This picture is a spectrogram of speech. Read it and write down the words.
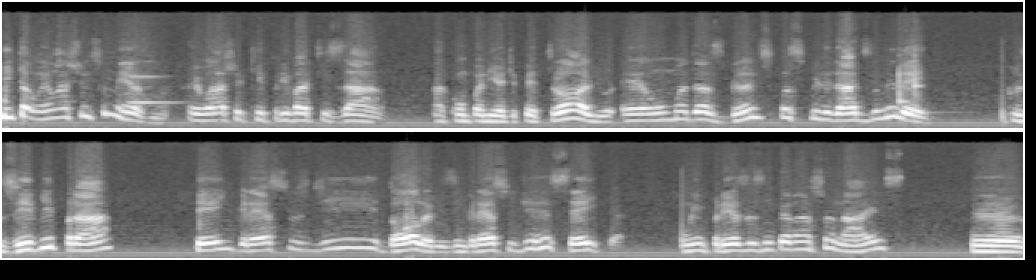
Então, eu acho isso mesmo. Eu acho que privatizar a companhia de petróleo é uma das grandes possibilidades do Milei, inclusive para ter ingressos de dólares, ingressos de receita com empresas internacionais eh,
